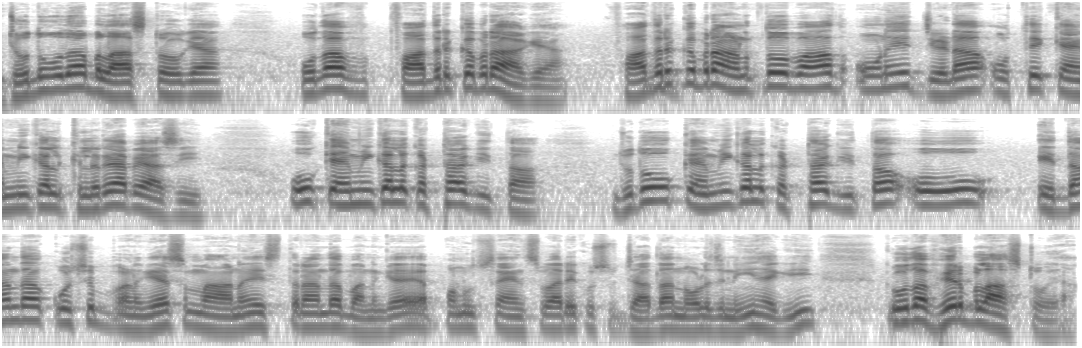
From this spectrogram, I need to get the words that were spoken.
ਜਦੋਂ ਉਹਦਾ ਬਲਾਸਟ ਹੋ ਗਿਆ, ਉਹਦਾ ਫਾਦਰ ਘਬਰਾ ਗਿਆ। ਫਾਦਰ ਘਬਰਾਉਣ ਤੋਂ ਬਾਅਦ ਉਹਨੇ ਜਿਹੜਾ ਉੱਥੇ ਕੈਮੀਕਲ ਖਿਲ ਰਿਹਾ ਪਿਆ ਸੀ, ਉਹ ਕੈਮੀਕਲ ਇਕੱਠਾ ਕੀਤਾ। ਜਦੋਂ ਉਹ ਕੈਮੀਕਲ ਇਕੱਠਾ ਕੀਤਾ, ਉਹ ਇਦਾਂ ਦਾ ਕੁਝ ਬਣ ਗਿਆ, ਸਮਾਨ ਇਸ ਤਰ੍ਹਾਂ ਦਾ ਬਣ ਗਿਆ, ਆਪਾਂ ਨੂੰ ਸਾਇੰਸ ਬਾਰੇ ਕੁਝ ਜ਼ਿਆਦਾ ਨੌਲੇਜ ਨਹੀਂ ਹੈਗੀ ਕਿ ਉਹਦਾ ਫਿਰ ਬਲਾਸਟ ਹੋਇਆ।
